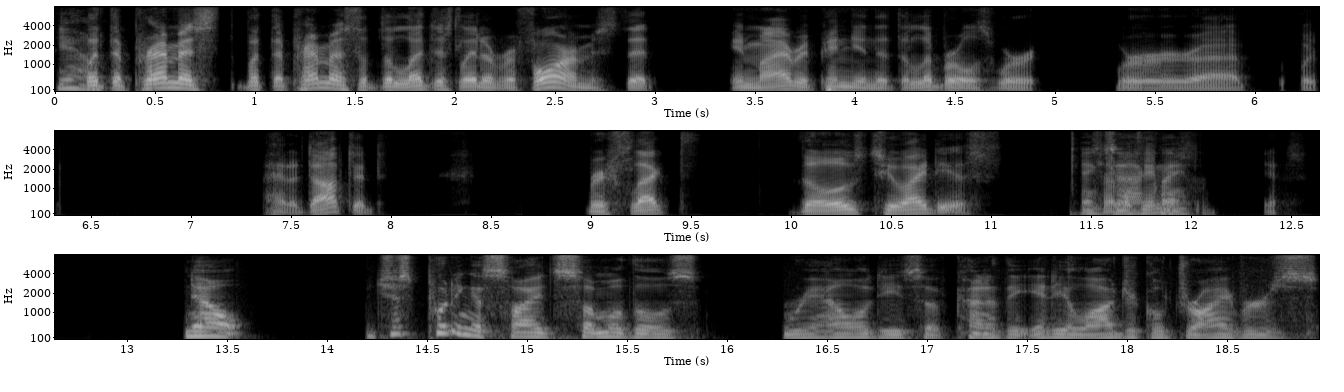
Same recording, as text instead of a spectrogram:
Yeah. But the premise, but the premise of the legislative reforms that, in my opinion, that the liberals were were uh, had adopted, reflect those two ideas. Exactly. Yes. Now, just putting aside some of those realities of kind of the ideological drivers,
